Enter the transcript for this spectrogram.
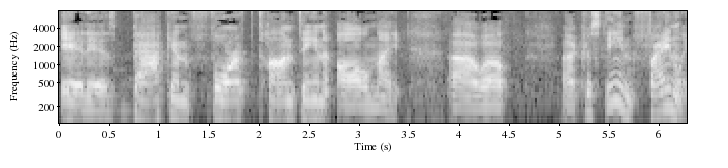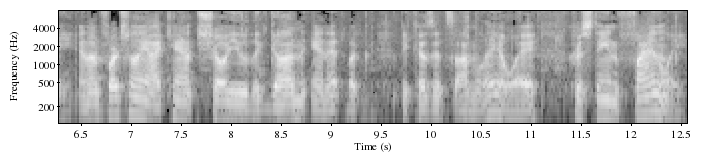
it is back and forth taunting all night. Uh, well, uh, Christine finally, and unfortunately I can't show you the gun in it but because it's on layaway, Christine finally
